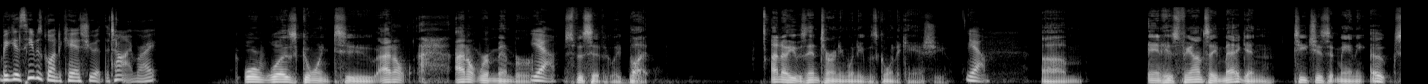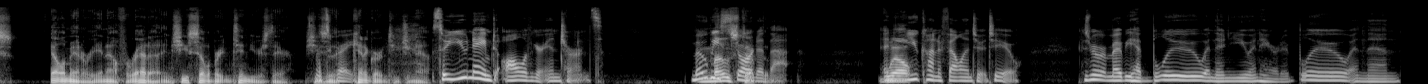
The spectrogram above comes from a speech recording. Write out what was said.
Because he was going to KSU at the time, right? or was going to i don't i don't remember Yeah. specifically but i know he was interning when he was going to ksu Yeah. um, and his fiance megan teaches at manning oaks elementary in alpharetta and she's celebrating 10 years there she's That's a great. kindergarten teacher now So you named all of your interns. Moby Most started that, and Well- you kind of fell into it too. Because remember, Moby had blue, and then you inherited blue, and then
